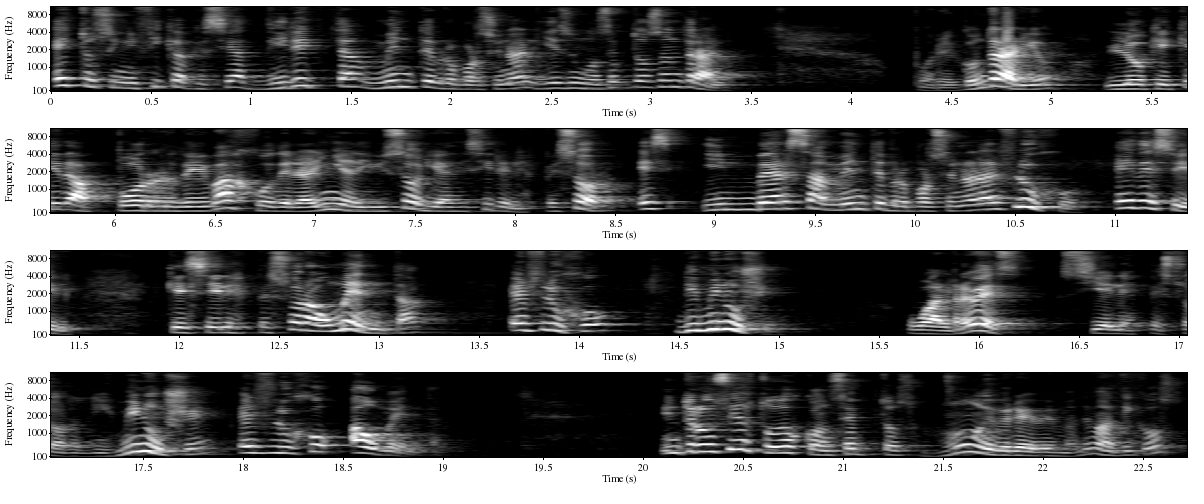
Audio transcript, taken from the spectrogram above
Esto significa que sea directamente proporcional y es un concepto central. Por el contrario, lo que queda por debajo de la línea divisoria, es decir, el espesor, es inversamente proporcional al flujo. Es decir, que si el espesor aumenta, el flujo disminuye. O al revés, si el espesor disminuye, el flujo aumenta. Introducidos estos dos conceptos muy breves matemáticos,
